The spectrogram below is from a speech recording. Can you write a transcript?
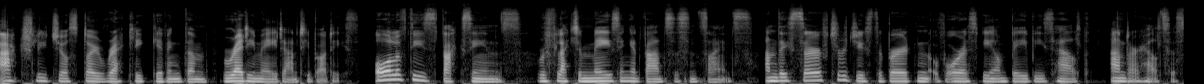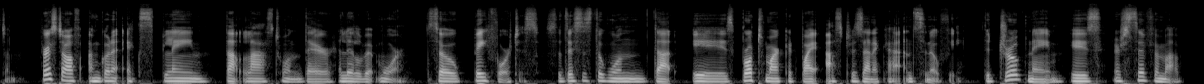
actually just directly giving them ready made antibodies. All of these vaccines reflect amazing advances in science, and they serve to reduce the burden of RSV on babies' health and our health system. First off, I'm going to explain that last one there a little bit more. So, Beyfortus. So, this is the one that is brought to market by AstraZeneca and Sanofi. The drug name is nirsevimab,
